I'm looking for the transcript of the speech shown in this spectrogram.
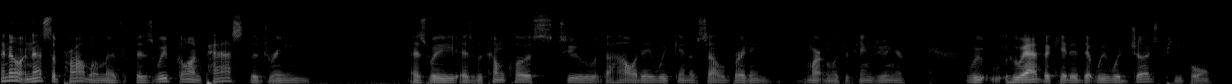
I know, and that's the problem. If as we've gone past the dream, as we as we come close to the holiday weekend of celebrating Martin Luther King Jr., we, who advocated that we would judge people,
